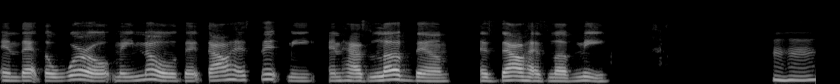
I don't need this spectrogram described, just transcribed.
and that the world may know that thou hast sent me and hast loved them as thou hast loved me. Mm-hmm.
